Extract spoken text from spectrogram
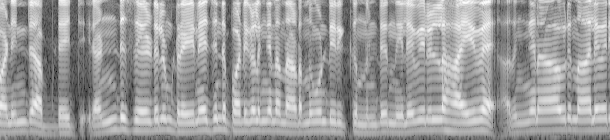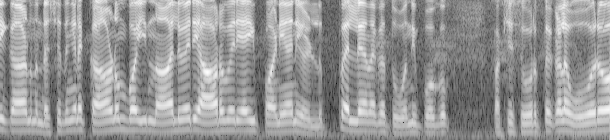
പണിന്റെ അപ്ഡേറ്റ് രണ്ട് സൈഡിലും ഡ്രെയിനേജിന്റെ പണികൾ ഇങ്ങനെ നടന്നുകൊണ്ടിരിക്കുന്നുണ്ട്. നിലവിലുള്ള ഹൈവേ അതിങ്ങനെ ആ ഒരു നാല് വരി കാണുന്നുണ്ട്. പക്ഷെ ഇതിങ്ങനെ കാണുമ്പോൾ ഈ നാല് വരി ആറ് വരിയായി പണിയാൻ എളുപ്പമല്ലേ എന്നൊക്കെ തോന്നിപ്പോകും. പക്ഷേ സുഹൃത്തുക്കളെ ഓരോ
